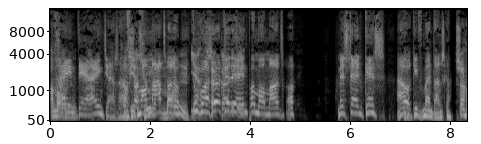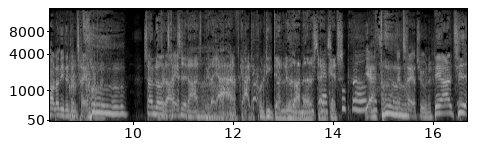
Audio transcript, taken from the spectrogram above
Om morgenen. rent, det er rent jazz. Og Og så- så 24 om Montmartre, du. Du Ja, kunne have så hørt det det. derinde på Montmartre. Med Stan Getz. Han var gift med en dansker. Så holder vi det den 23. Sådan noget, Den der 23. altid, der har spiller. Ja, han skal aldrig kunne lide den lyd, Stan Getz. Ja, den 23. Det er altid...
